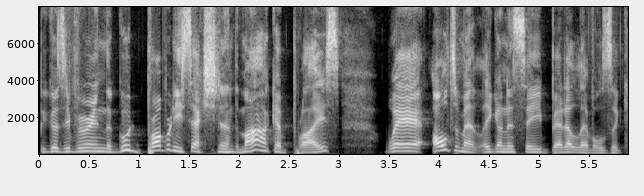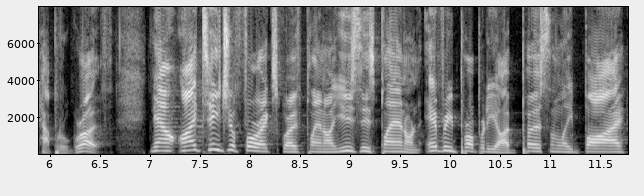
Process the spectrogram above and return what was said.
because if we're in the good property section of the marketplace, we're ultimately going to see better levels of capital growth. Now, I teach a 4x growth plan. I use this plan on every property I personally buy.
